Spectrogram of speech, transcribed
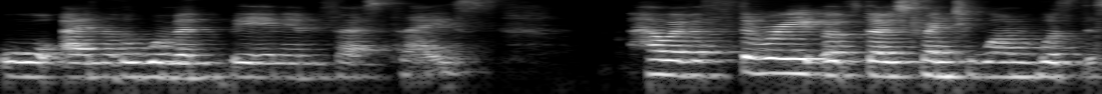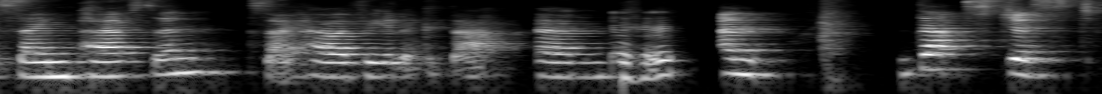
or another woman being in first place. However, three of those 21 was the same person. So, however you look at that. Um, mm-hmm. And that's just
